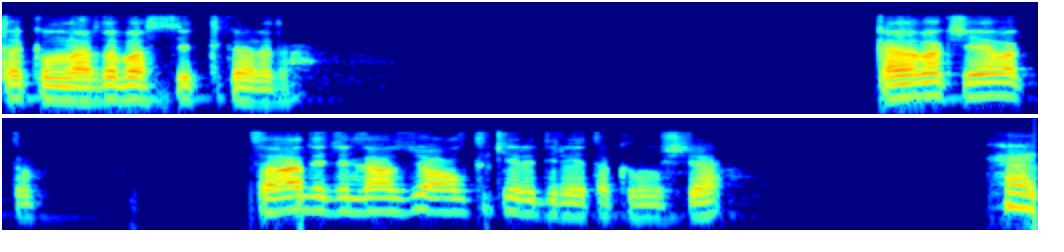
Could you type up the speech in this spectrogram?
takımlarda bahsettik arada. Ha bak şeye baktım. Sadece Lazio 6 kere direğe takılmış ya. Ha,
